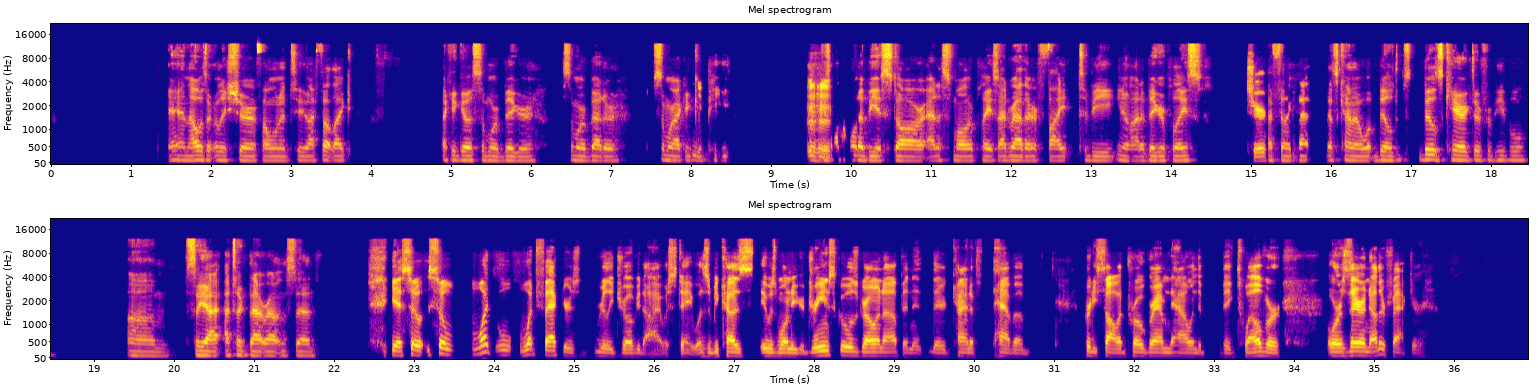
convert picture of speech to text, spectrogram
And I wasn't really sure if I wanted to. I felt like I could go somewhere bigger, somewhere better, somewhere I could mm. compete. Mm-hmm. I don't want to be a star at a smaller place. I'd rather fight to be, you know, at a bigger place. Sure. I feel like that that's kind of what builds builds character for people. Um so yeah, I took that route instead. Yeah, so so what what factors really drove you to Iowa State? Was it because it was one of your dream schools growing up and it, they kind of have a pretty solid program now in the Big 12 or or is there another factor?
